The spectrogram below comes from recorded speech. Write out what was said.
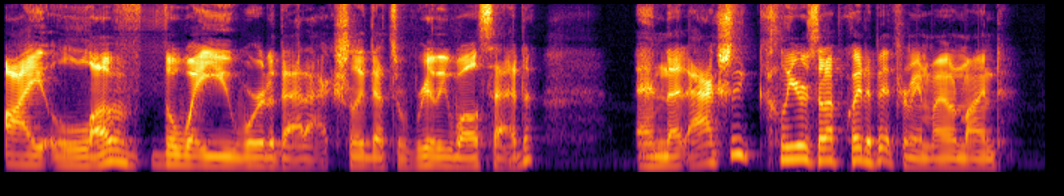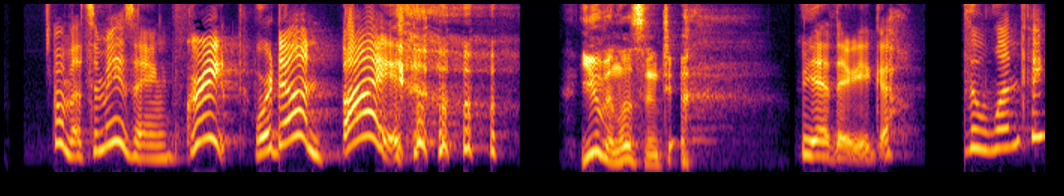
I love the way you worded that actually. That's really well said. And that actually clears it up quite a bit for me in my own mind. Oh that's amazing. Great. We're done. Bye. You've been listening to yeah there you go the one thing,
